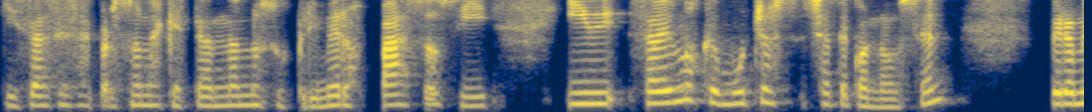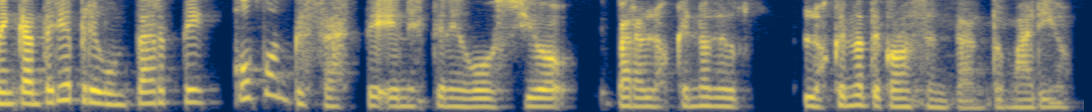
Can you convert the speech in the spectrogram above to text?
quizás esas personas que están dando sus primeros pasos y, sabemos que muchos ya te conocen, pero me encantaría preguntarte cómo empezaste en este negocio para los que no, los que no te conocen tanto, Mario.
